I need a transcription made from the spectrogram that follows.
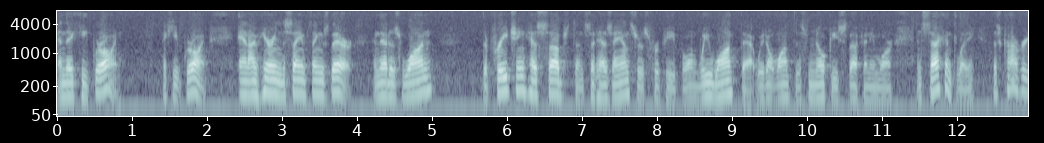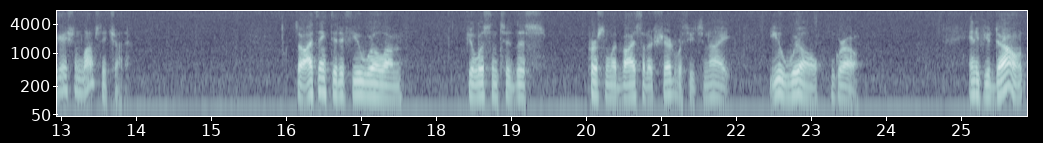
And they keep growing. They keep growing. And I'm hearing the same things there. And that is one, the preaching has substance. It has answers for people. And we want that. We don't want this milky stuff anymore. And secondly, this congregation loves each other. So I think that if you will, um, if you listen to this personal advice that I've shared with you tonight, you will grow. And if you don't,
